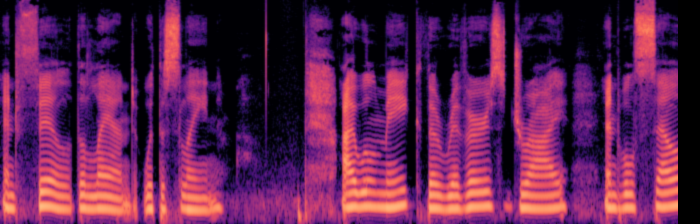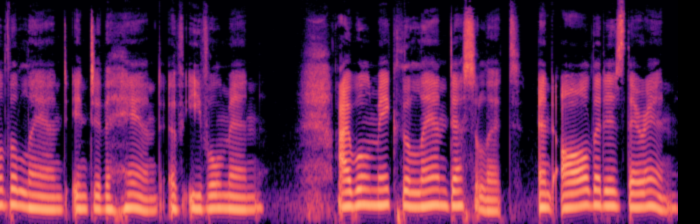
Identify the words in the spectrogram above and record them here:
and fill the land with the slain. I will make the rivers dry, and will sell the land into the hand of evil men. I will make the land desolate, and all that is therein,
